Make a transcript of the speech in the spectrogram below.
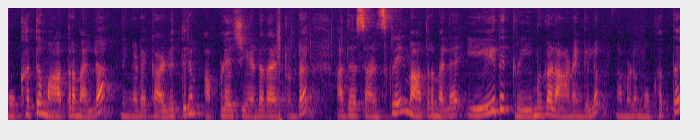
മുഖത്ത് മാത്രമല്ല നിങ്ങളുടെ കഴുത്തിലും അപ്ലൈ ചെയ്യേണ്ടതായിട്ടുണ്ട്. അത് സൺസ്ക്രീൻ മാത്രമല്ല ഏത് ക്രീമുകളാണെങ്കിലും നമ്മൾ മുഖത്ത്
